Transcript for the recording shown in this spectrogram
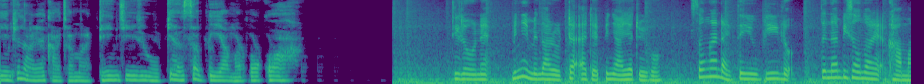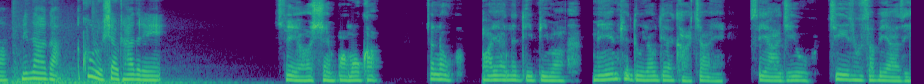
ယင်ဖြစ်လာတဲ့အခါကျမှဒင်းကြီးစုကိုပြန်ဆက်ပေးရမှာပေါ့ကွာဒီလိုနဲ့မင်းကြီးမင်းသားတို့တက်အပ်တဲ့ပညာရက်တွေကိုစုံငန်းတိုင်သင်ယူပြီးလို့ တင်နန်းပြီးဆုံးသွားတဲ့အခါမှာမင်းသားကအခုလိုလျှောက်ထားတဲ့။ဆရာရှင်ပေါမောက္ခကျွန်တော်ဘာယာနတိပြည်မှာမင်းဖြစ်သူရောက်တဲ့အခါကျရင်ဆရာကြီးကိုကျေးဇူးဆက်ပါရစေ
